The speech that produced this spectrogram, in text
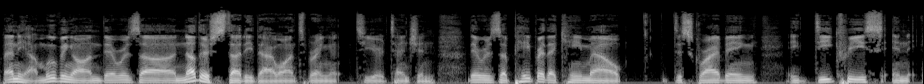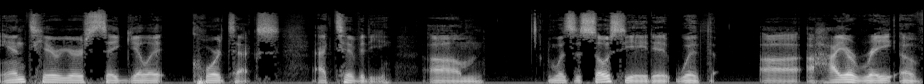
But anyhow, moving on, there was uh, another study that I want to bring to your attention. There was a paper that came out describing a decrease in anterior cingulate cortex activity. Um, was associated with uh, a higher rate of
